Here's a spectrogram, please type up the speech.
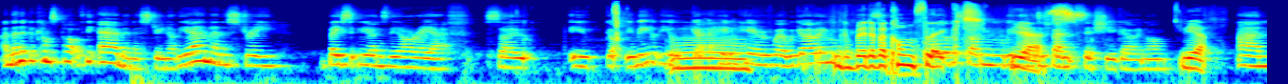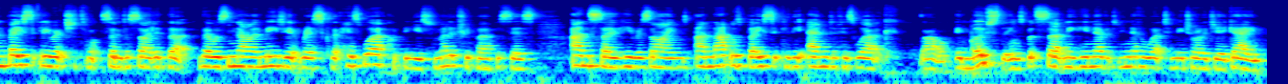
and then it becomes part of the Air Ministry. Now, the Air Ministry basically owns the RAF. So you've got immediately you'll get a hint here of where we're going. A bit of a conflict. All of a sudden, we yes. have a defence issue going on. Yeah. And basically, Richardson decided that there was now immediate risk that his work would be used for military purposes, and so he resigned. And that was basically the end of his work. Well, in most things, but certainly he never he never worked in meteorology again.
